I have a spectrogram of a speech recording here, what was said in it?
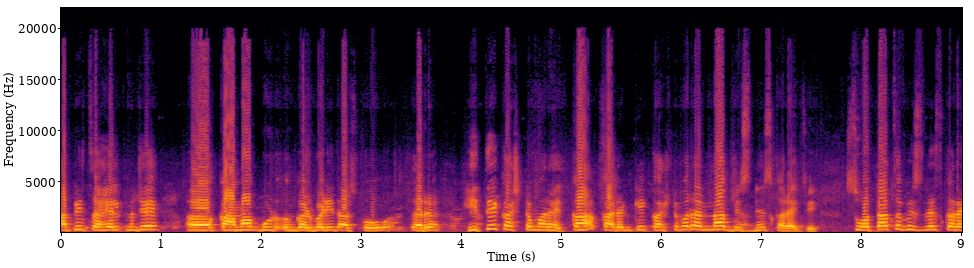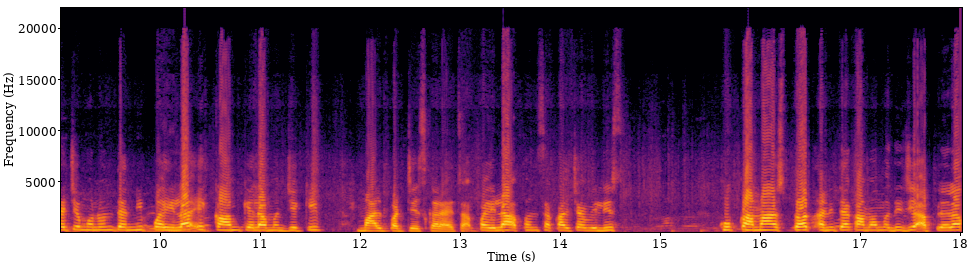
आपली चहेल म्हणजे कामा गुड गडबडीत असतो. तर इथे कस्टमर आहेत का? कारण की कस्टमरांना बिझनेस करायचे. स्वतःचं बिझनेस करायचे म्हणून त्यांनी पहिला एक काम केला म्हणजे की माल परचेस करायचा. पहिला आपण सकाळच्या वेळीस खूप कामं असतात आणि त्या कामामध्ये जे आपल्याला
